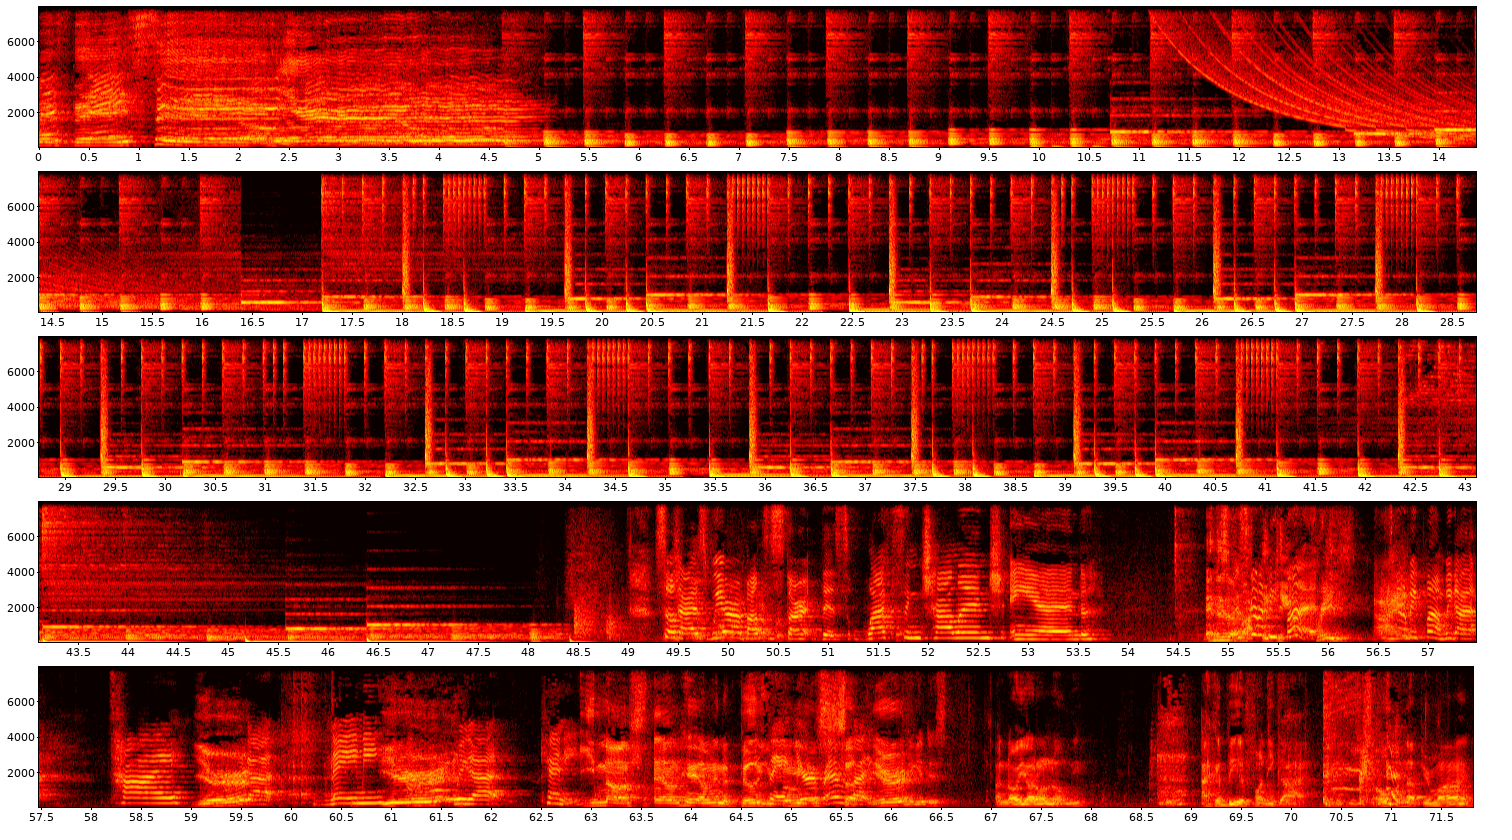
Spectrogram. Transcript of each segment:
Namastê! This waxing challenge and And this is it's gonna to be fun. crazy. It's gonna be fun. We got Ty, we got Namey, you're, we got Kenny. you know, I'm s- I'm here. I'm in the building. He's You saying feel me? you're for everybody. You're. Let me get this. I know y'all don't know me. I could be a funny guy if you just open up your mind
